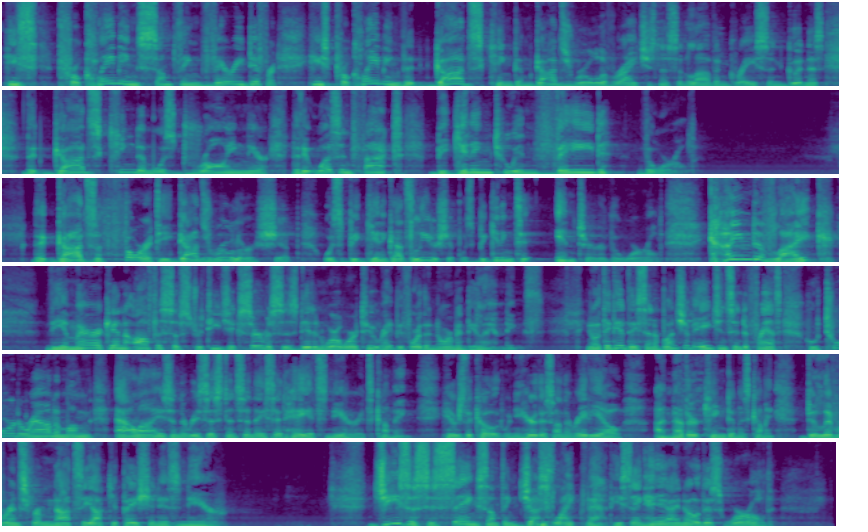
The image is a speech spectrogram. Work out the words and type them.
He's proclaiming something very different. He's proclaiming that God's kingdom, God's rule of righteousness and love and grace and goodness, that God's kingdom was drawing near, that it was in fact beginning to invade the world that God's authority, God's rulership was beginning, God's leadership was beginning to enter the world. Kind of like the American Office of Strategic Services did in World War II, right before the Normandy landings. You know what they did? They sent a bunch of agents into France who toured around among allies and the resistance and they said, Hey, it's near, it's coming. Here's the code. When you hear this on the radio, another kingdom is coming. Deliverance from Nazi occupation is near. Jesus is saying something just like that. He's saying, Hey, I know this world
